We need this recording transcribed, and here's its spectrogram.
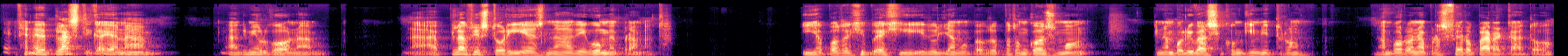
Ε, φαίνεται πλάστικα για να, να δημιουργώ, να, να πλάθω ιστορίες, να διηγούμε πράγματα. Η αποδοχή που έχει η δουλειά μου από τον κόσμο είναι ένα πολύ βασικό κίνητρο να μπορώ να προσφέρω παρακάτω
